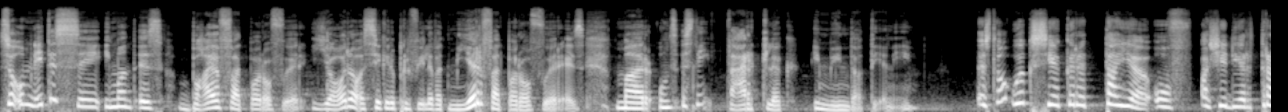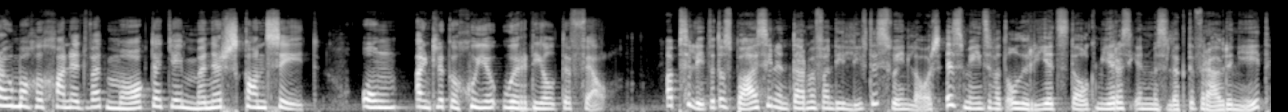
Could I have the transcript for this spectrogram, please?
So om net te sê iemand is baie vatbaar daarvoor. Ja, daar is sekere profile wat meer vatbaar daarvoor is, maar ons is nie werklik immuun daarteen nie. Is daar ook sekere tye of as jy deur trauma gegaan het wat maak dat jy minder kans het om eintlik 'n goeie oordeel te vel. Absoluut. Wat ons baie sien in terme van die liefdeswendelaars is mense wat alreeds dalk meer as een mislukte verhouding het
